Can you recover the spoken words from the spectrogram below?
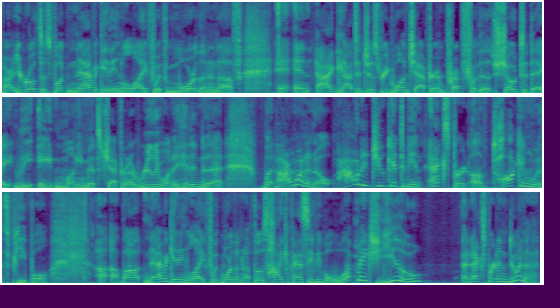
All right, you wrote this book, Navigating Life with More Than Enough, and, and, I got to just read one chapter and prep for the show today, the Eight Money Myths chapter, and I really want to hit into that. But I want to know how did you get to be an expert of talking with people uh, about navigating life with more than enough? Those high capacity people. What makes you an expert in doing that?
